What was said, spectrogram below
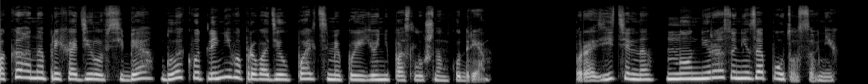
Пока она приходила в себя, Блэквуд лениво проводил пальцами по ее непослушным кудрям. Поразительно, но он ни разу не запутался в них,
